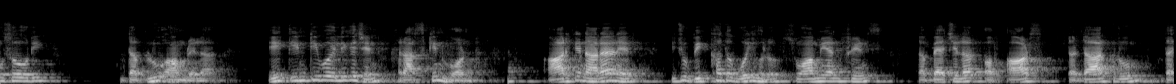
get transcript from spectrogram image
Mussoorie the blue umbrella এই তিনটি বই লিখেছেন রাস্কিন বন্ড। আর কে নারায়ণের কিছু বিখ্যাত বই হলো Swami and friends, the bachelor of arts, the dark room, the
